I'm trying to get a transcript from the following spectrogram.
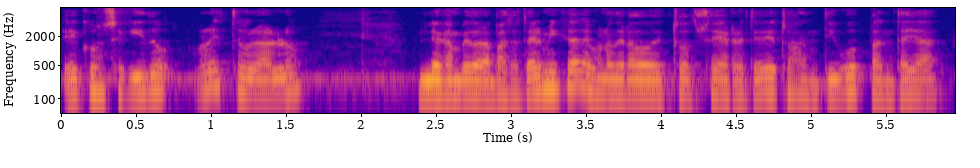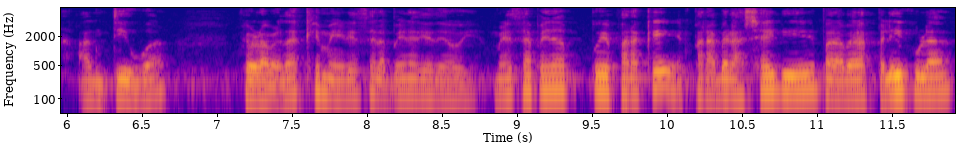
he conseguido restaurarlo. Le he cambiado la pasta térmica, es un ordenador de estos CRT, de estos antiguos, pantalla antigua, pero la verdad es que merece la pena a día de hoy. Merece la pena, pues, ¿para qué? Para ver las series, para ver las películas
